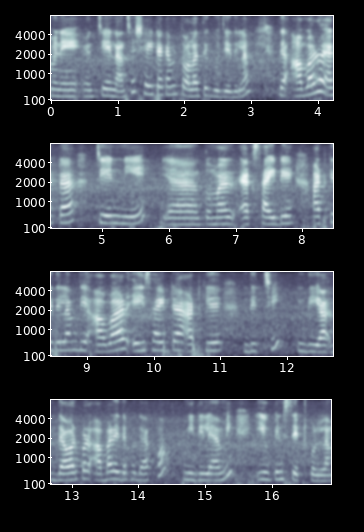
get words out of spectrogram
মানে চেন আছে, সেইটাকে আমি তলাতে গুজিয়ে দিলাম। আবারও একটা চেন নিয়ে তোমার এক সাইডে আটকে দিলাম। দিয়ে আবার এই সাইডটা আটকে দিচ্ছি। দিয়া, দেওয়ার পর আবার এই দেখো দেখো মিডিলে আমি ইউপিন সেট করলাম।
